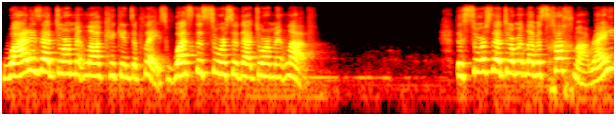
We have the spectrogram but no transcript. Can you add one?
Why does that dormant love kick into place? What's the source of that dormant love? The source of that dormant love is chachma, right?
